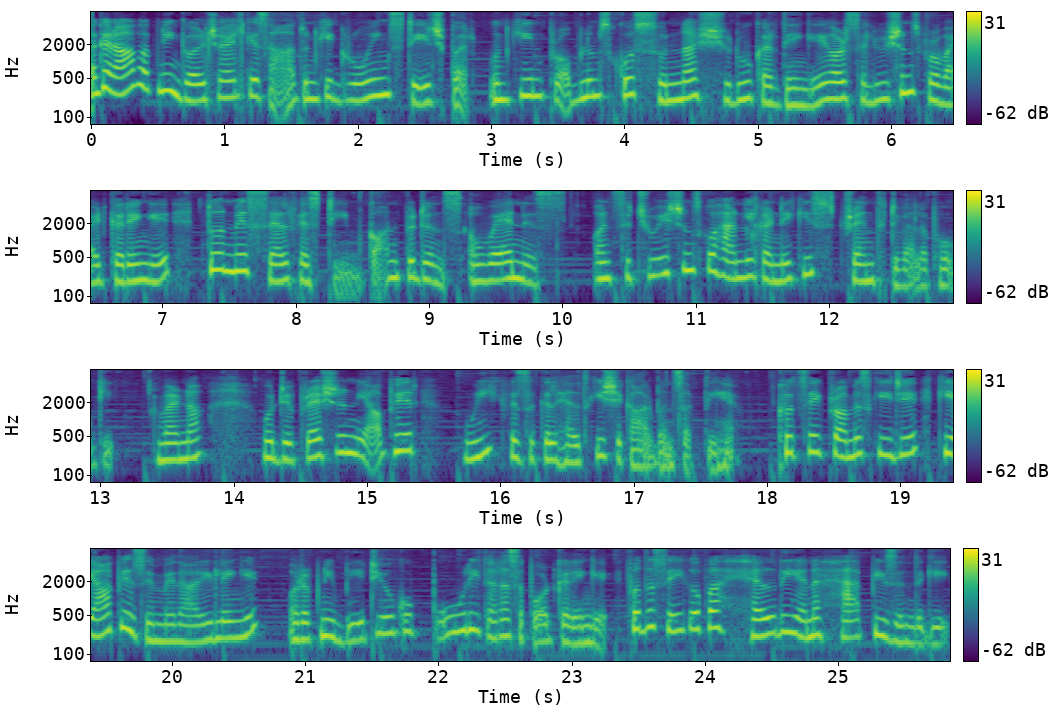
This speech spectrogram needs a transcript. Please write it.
अगर आप अपनी गर्ल चाइल्ड के साथ उनकी ग्रोइंग स्टेज पर उनकी इन प्रॉब्लम्स को सुनना शुरू कर देंगे और सोल्यूशंस प्रोवाइड करेंगे तो उनमें सेल्फ एस्टीम कॉन्फिडेंस अवेयरनेस और सिचुएशंस को हैंडल करने की स्ट्रेंथ डेवलप होगी। वरना वो डिप्रेशन या फिर वीक फ़िज़िकल हेल्थ की शिकार बन सकती हैं। खुद से एक प्रॉमिस कीजिए कि आप ये ज़िम्मेदारी लेंगे और अपनी बेटियों को पूरी तरह सपोर्ट करेंगे। For the sake of a healthy and a happy ज़िंदगी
